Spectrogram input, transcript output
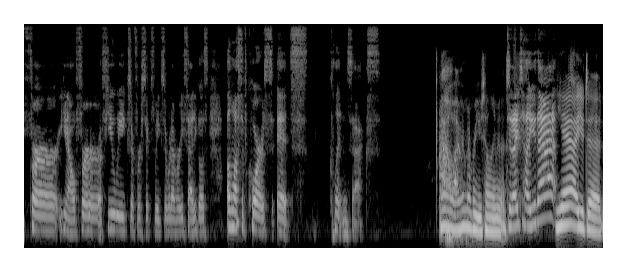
For you know for a few weeks or for six weeks or whatever he said he goes unless of course it's clinton sex oh i remember you telling me this did i tell you that yeah you did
